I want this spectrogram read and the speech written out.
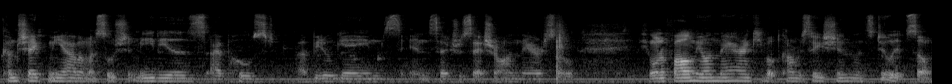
Come check me out on my social medias. I post uh, video games and etc etc on there. So if you want to follow me on there and keep up the conversation let's do it. So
